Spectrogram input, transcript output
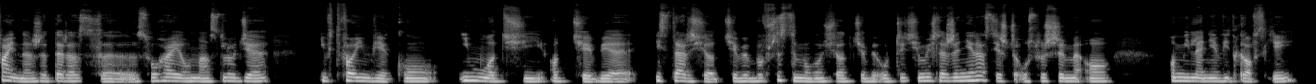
fajne, że teraz e, słuchają nas ludzie i w Twoim wieku, i młodsi od Ciebie, i starsi od Ciebie, bo wszyscy mogą się od Ciebie uczyć. I myślę, że nieraz jeszcze usłyszymy o o Milenie Witkowskiej,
